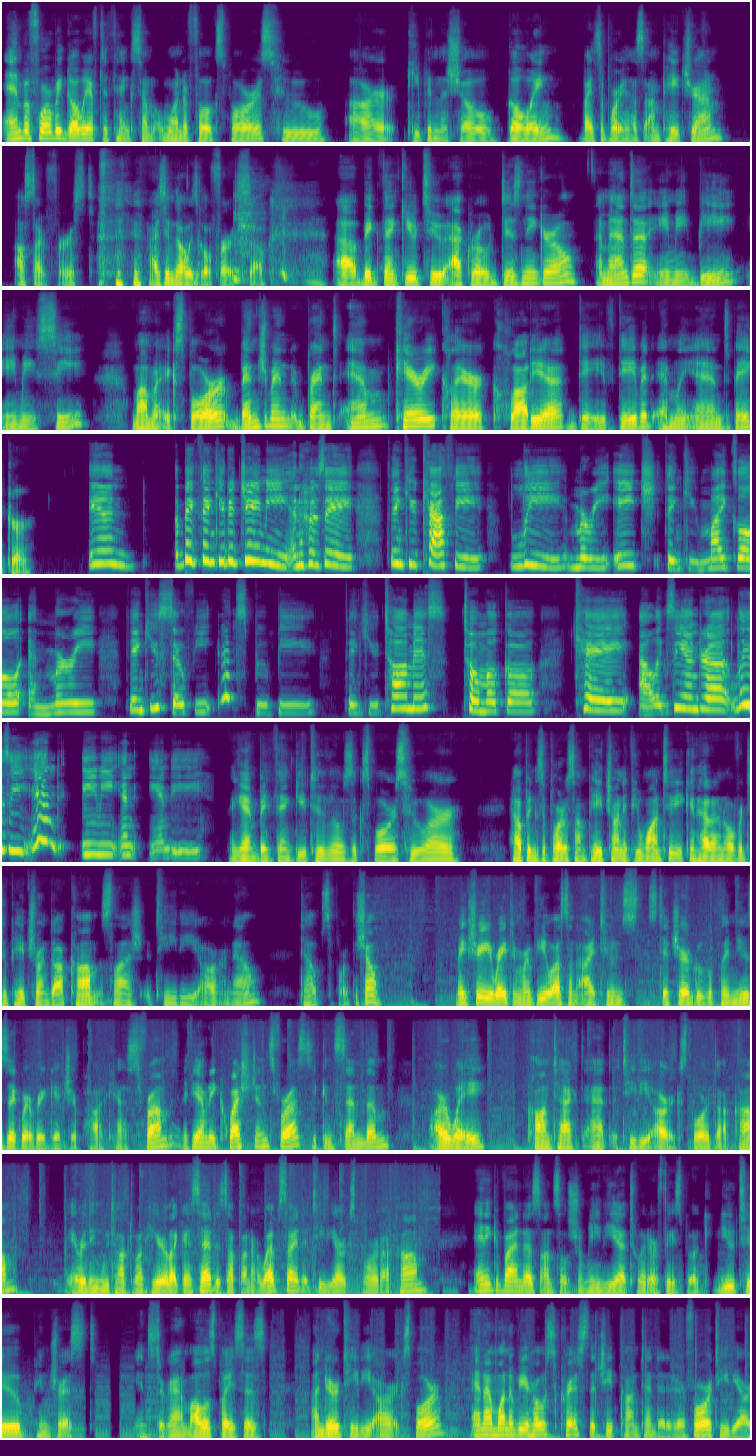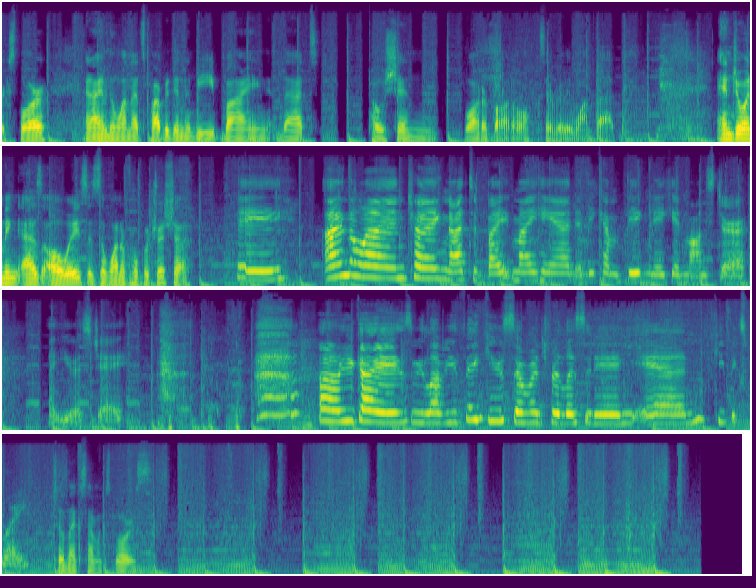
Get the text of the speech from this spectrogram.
And before we go, we have to thank some wonderful explorers who are keeping the show going by supporting us on Patreon. I'll start first. I seem to always go first. So, uh, big thank you to Acro Disney Girl, Amanda, Amy B, Amy C, Mama Explorer, Benjamin, Brent M, Carrie, Claire, Claudia, Dave, David, Emily, and Baker. And a big thank you to Jamie and Jose. Thank you, Kathy, Lee, Marie H. Thank you, Michael and Murray. Thank you, Sophie and Spoopy. Thank you, Thomas, Tomoko, Kay, Alexandra, Lizzie, and Amy and Andy. Again, big thank you to those explorers who are helping support us on Patreon. If you want to, you can head on over to patreon.com slash TDR now to help support the show. Make sure you rate and review us on iTunes, Stitcher, Google Play Music, wherever you get your podcasts from. And if you have any questions for us, you can send them our way, contact at tdrexplorer.com. Everything we talked about here, like I said, is up on our website at tdrexplorer.com. And you can find us on social media Twitter, Facebook, mm-hmm. YouTube, Pinterest, Instagram, all those places under TDR Explorer. And I'm one of your hosts, Chris, the chief content editor for TDR Explorer. And I'm the one that's probably going to be buying that potion water bottle because I really want that. and joining, as always, is the wonderful Patricia. Hey, I'm the one trying not to bite my hand and become a big naked monster at USJ. oh, you guys, we love you. Thank you so much for listening and keep exploring. Till next time, Explorers.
